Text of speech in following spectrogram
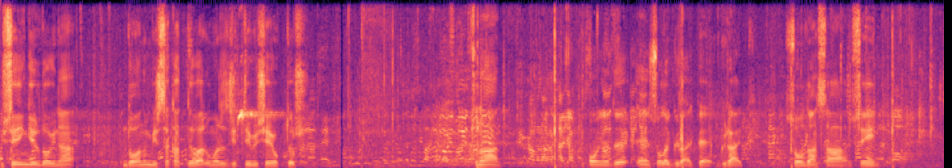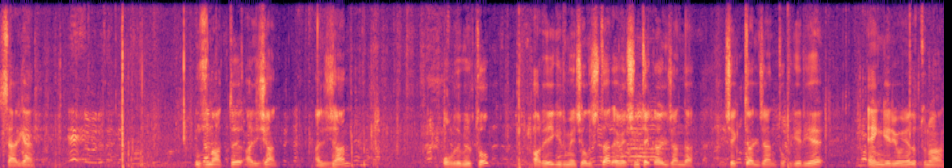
Hüseyin girdi oyuna. Doğan'ın bir sakatlığı var. Umarız ciddi bir şey yoktur. Tunağan oynadı. En sola Güralp'e. Güralp. Soldan sağa Hüseyin. Sergen. Uzun attı Alican. Alican. Orada bir top. Araya girmeye çalıştılar. Evet şimdi tekrar Alican'da. Çekti Alican topu geriye. En geri oynadı Tunağan.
